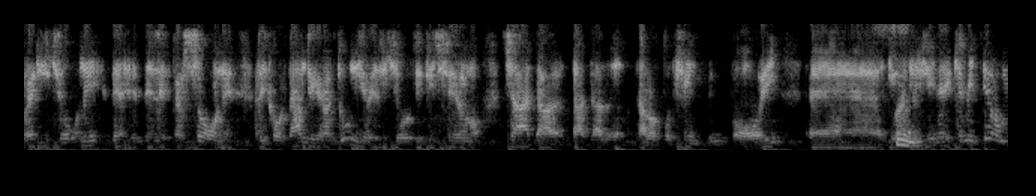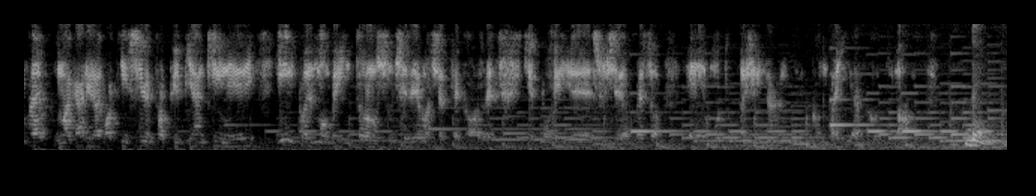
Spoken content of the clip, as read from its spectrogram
religione de, delle persone, ricordando i raduni religiosi che c'erano già da, da, da, dall'Ottocento in poi, eh, sì. che mettevano magari a volte insieme proprio i bianchi e i neri, in quel momento non succedevano certe cose che poi eh, succedono. Questo è molto affascinante, con Bahia con Nord. Bene.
